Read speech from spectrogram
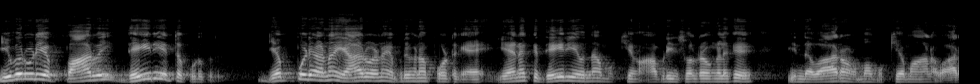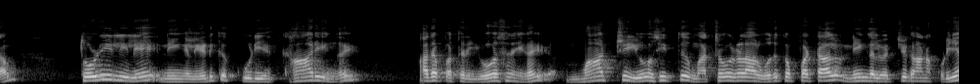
இவருடைய பார்வை தைரியத்தை கொடுக்குது. எப்படி வேணால் யார் வேணால் எப்படி வேணால் போட்டுங்க. எனக்கு தைரியம் தான் முக்கியம் அப்படின்னு சொல்கிறவங்களுக்கு இந்த வாரம் ரொம்ப முக்கியமான வாரம். தொழிலிலே நீங்கள் எடுக்கக்கூடிய காரியங்கள் அதை பற்றின யோசனைகள் மாற்றி யோசித்து மற்றவர்களால் ஒதுக்கப்பட்டாலும் நீங்கள் வெற்றி காணக்கூடிய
